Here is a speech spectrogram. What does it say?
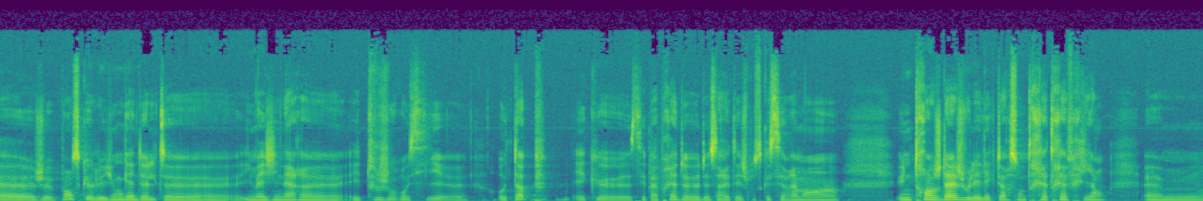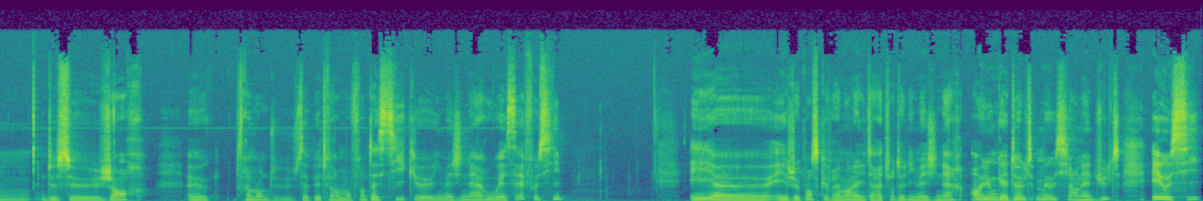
Euh, je pense que le young adult euh, imaginaire euh, est toujours aussi au top et que c'est pas prêt de, s'arrêter. Je pense que c'est vraiment un- une tranche d'âge où les lecteurs sont très très friands de ce genre. Vraiment, ça peut être vraiment fantastique, imaginaire ou SF aussi. Et, je pense que vraiment la littérature de l'imaginaire en young adult, mais aussi en adulte, et aussi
